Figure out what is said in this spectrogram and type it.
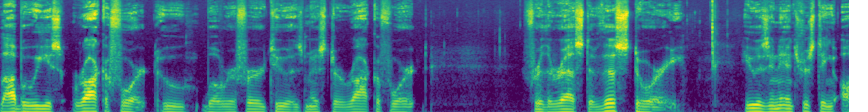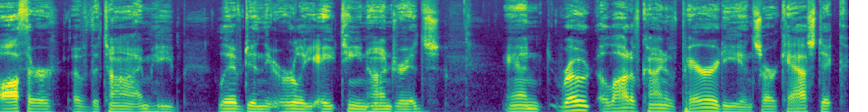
Labouisse Rochefort, who we'll refer to as Mr. Rochefort for the rest of this story. He was an interesting author of the time. He lived in the early 1800s and wrote a lot of kind of parody and sarcastic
